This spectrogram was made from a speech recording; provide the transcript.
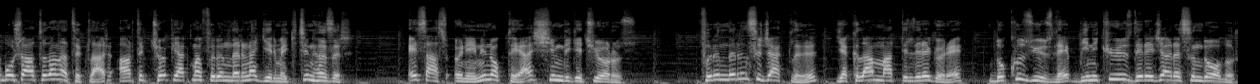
Huni'ye boşaltılan atıklar artık çöp yakma fırınlarına girmek için hazır. Esas önemli noktaya şimdi geçiyoruz. Fırınların sıcaklığı yakılan maddelere göre 900 ile 1200 derece arasında olur.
